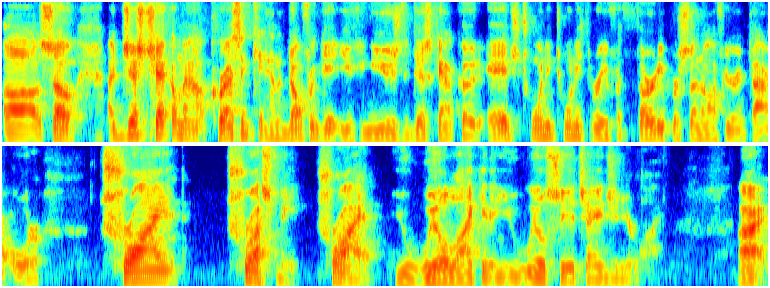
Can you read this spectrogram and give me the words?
uh, so uh, just check them out, Crescent Canna. Don't forget you can use the discount code Edge 2023 for 30% off your entire order. Try it. Trust me, try it. You will like it and you will see a change in your life. All right.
